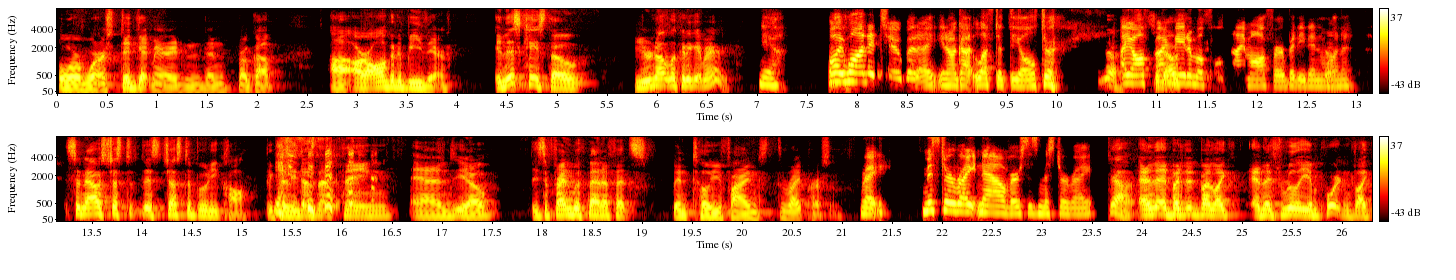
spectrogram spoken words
or worse, did get married and then broke up, uh, are all going to be there. In this case, though, you're not looking to get married. Yeah. Well, I wanted to, but I, you know, I got left at the altar. Yeah. I off, so I made him a full time offer, but he didn't yeah. want it. So now it's just it's just a booty call because he does that thing, and you know he's a friend with benefits until you find the right person. Right, Mr. Right now versus Mr. Right. Yeah, and but but like, and it's really important. Like,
